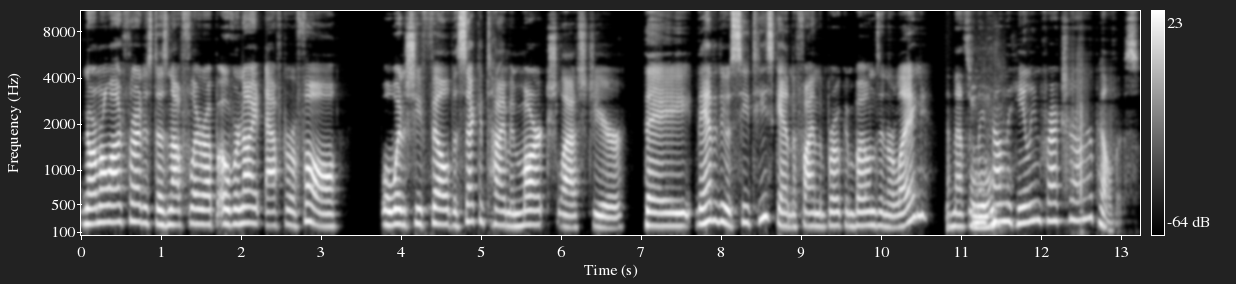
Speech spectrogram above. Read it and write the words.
normal arthritis does not flare up overnight after a fall. Well, when she fell the second time in March last year, they they had to do a CT scan to find the broken bones in her leg, and that's when Mhm. they found the healing fracture on her pelvis.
